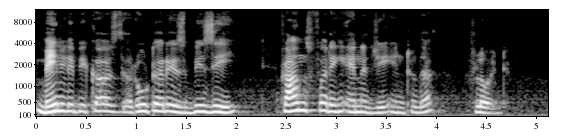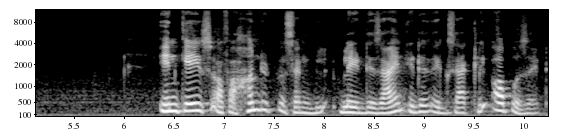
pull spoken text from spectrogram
mainly because the rotor is busy transferring energy into the fluid. In case of a 100 percent blade design, it is exactly opposite.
